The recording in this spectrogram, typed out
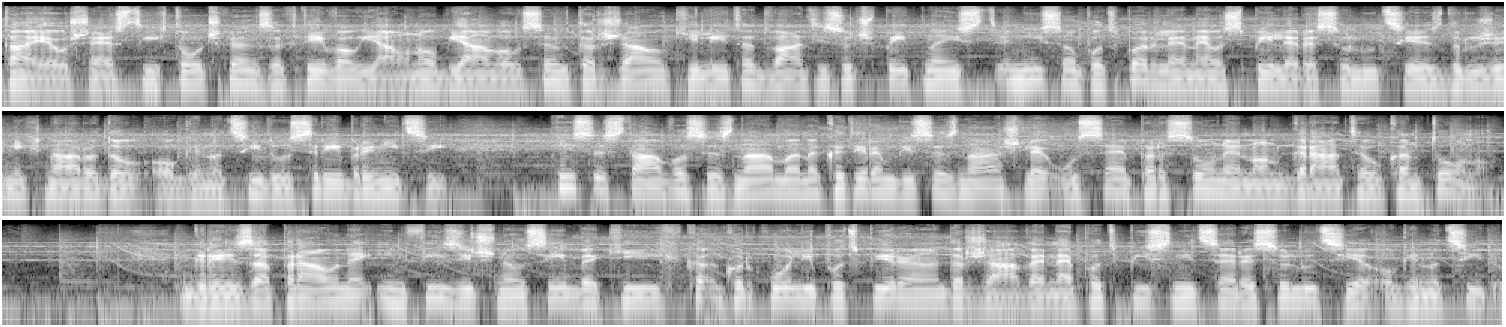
Ta je v šestih točkah zahteval javno objavo vseh držav, ki leta 2015 niso podprle neuspele resolucije Združenih narodov o genocidu v Srebrenici in sestavo seznama, na katerem bi se znašle vse persone non grate v kantonu. Gre za pravne in fizične osebe, ki jih kakorkoli podpirajo države nepodpisnice resolucije o genocidu.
